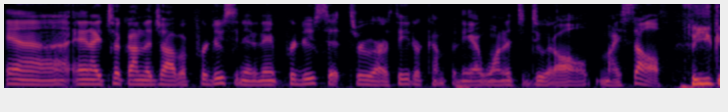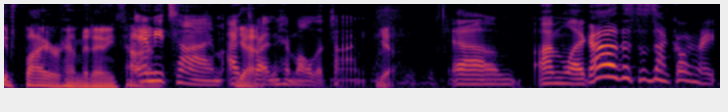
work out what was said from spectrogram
And, and I took on the job of producing it and I produced it through our theater company. I wanted to do it all myself. So you could fire him at any time. Anytime, I Yeah. threaten him all the time Yeah. um, I'm like, oh, this is not going right.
